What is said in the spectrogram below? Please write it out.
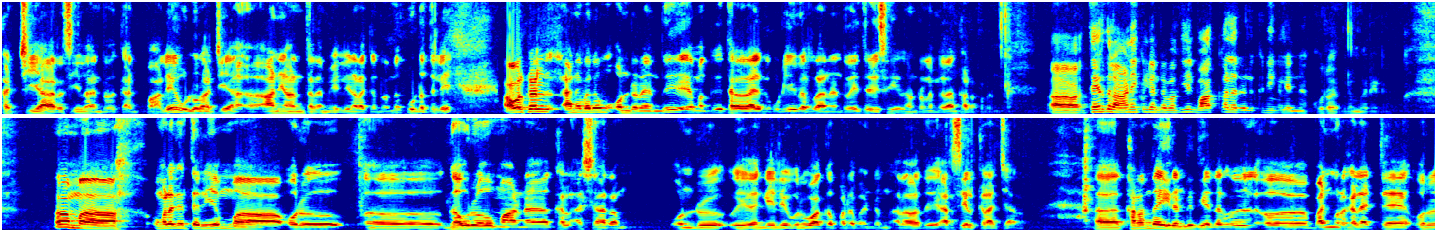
கட்சியா அரசியலா என்றது கற்பாலே உள்ளூராட்சி ஆணையாளர் தலைமையிலே நடக்கின்ற அந்த கூட்டத்திலே அவர்கள் அனைவரும் ஒன்றிணைந்து எமக்கு தயாராக இருக்கக்கூடிய வெர்றான் என்பதை தெரிவு செய்கின்ற நிலைமை தான் காணப்படுகிறது தேர்தல் ஆணைக்குள் என்ற வகையில் வாக்காளர்களுக்கு நீங்கள் என்ன கூற விரும்புகிறீர்கள்? ஆமாம் உங்களுக்கு தெரியும் ஒரு கௌரவமான கலாச்சாரம் ஒன்று இலங்கையிலே உருவாக்கப்பட வேண்டும். அதாவது அரசியல் கலாச்சாரம். கடந்த இரண்டு தேர்தல்கள் வன்முறைகளற்ற ஒரு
